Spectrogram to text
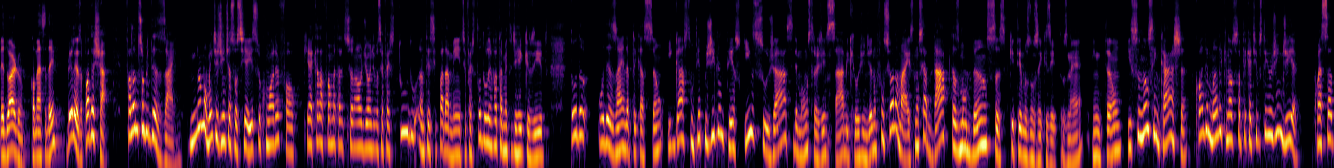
Eduardo, começa daí? Beleza, pode deixar. Falando sobre design, normalmente a gente associa isso com waterfall, que é aquela forma tradicional de onde você faz tudo antecipadamente, você faz todo o levantamento de requisito, todo o design da aplicação e gasta um tempo gigantesco. Isso já se demonstra, a gente sabe que hoje em dia não funciona mais, não se adapta às mudanças que temos nos requisitos, né? Então, isso não se encaixa com a demanda que nossos aplicativos têm hoje em dia, com essa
